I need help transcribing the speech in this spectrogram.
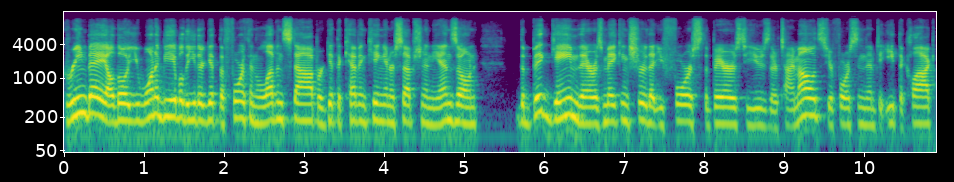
Green Bay, although you want to be able to either get the fourth and 11 stop or get the Kevin King interception in the end zone, the big game there is making sure that you force the Bears to use their timeouts. You're forcing them to eat the clock.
